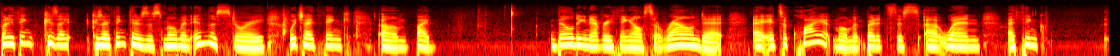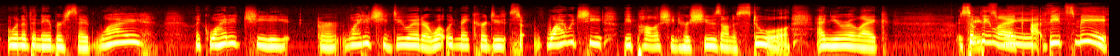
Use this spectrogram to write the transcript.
But I think because I because I think there's this moment in the story which I think um, by building everything else around it, uh, it's a quiet moment, but it's this uh, when I think one of the neighbors said, "Why, like, why did she?" Or why did she do it? Or what would make her do? So why would she be polishing her shoes on a stool? And you were like, something Beats like me. uh, beats me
